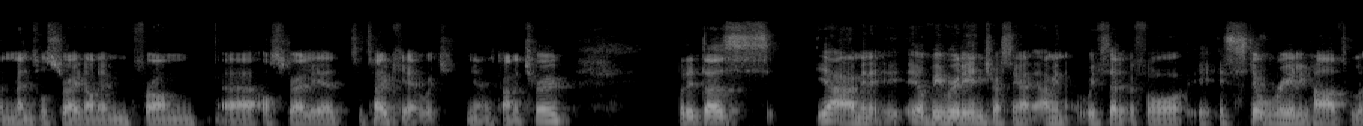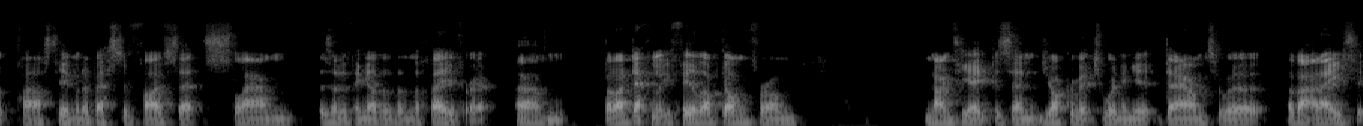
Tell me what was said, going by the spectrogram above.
and mental strain on him from uh, Australia to Tokyo, which you know is kind of true. But it does, yeah. I mean, it, will be really interesting. I, I, mean, we've said it before. it's still really hard to look past him in a best of five set slam as anything other than the favourite. Um, but I definitely feel I've gone from 98% Djokovic winning it down to a about an 80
